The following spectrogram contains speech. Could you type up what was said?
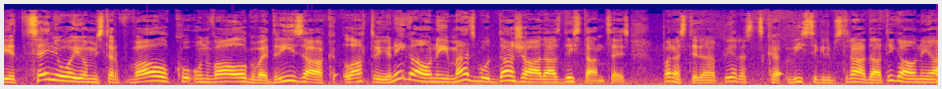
Tie ceļojumi starp Valku un Valgu, vai drīzāk Latviju un Igauniju, mēdz būt dažādās distancēs. Parasti ir pierasts, ka visi grib strādāt Igaunijā,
